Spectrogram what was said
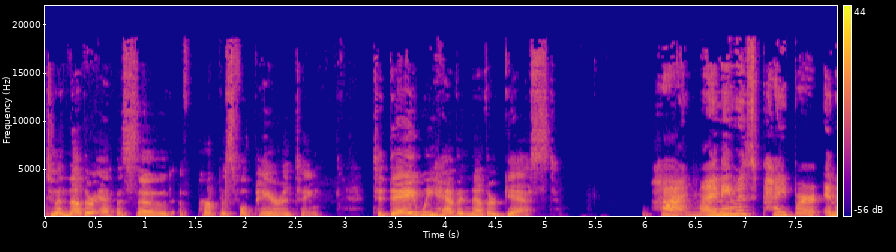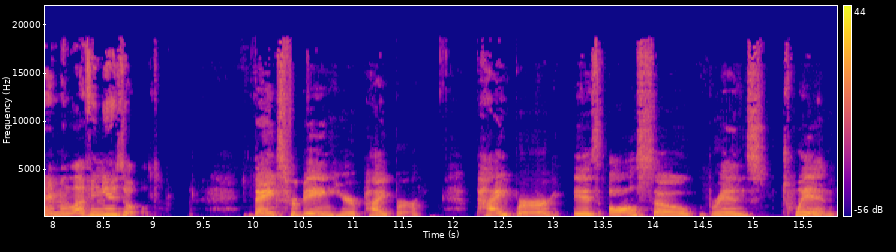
to another episode of Purposeful Parenting. Today we have another guest. Hi, my name is Piper and I'm 11 years old. Thanks for being here, Piper. Piper is also Bryn's twin.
